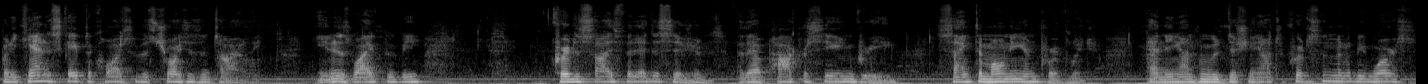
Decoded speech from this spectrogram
But he can't escape the cost of his choices entirely. He and his wife would be criticized for their decisions, for their hypocrisy and greed, sanctimony and privilege. Depending on who is dishing out the criticism, it'll be worse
